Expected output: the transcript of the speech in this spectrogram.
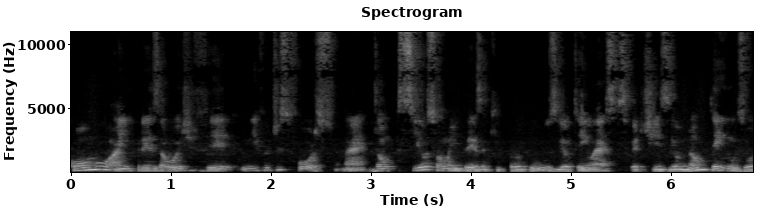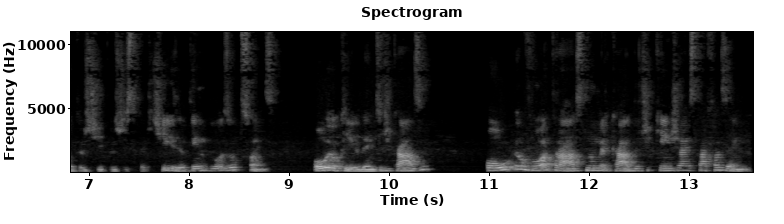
como a empresa hoje vê o nível de esforço, né? Então, se eu sou uma empresa que produz e eu tenho essa expertise e eu não tenho os outros tipos de expertise, eu tenho duas opções. Ou eu crio dentro de casa, ou eu vou atrás no mercado de quem já está fazendo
